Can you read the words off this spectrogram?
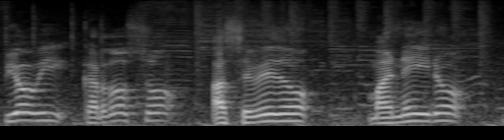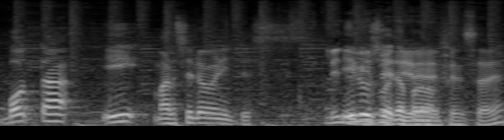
Piovi, Cardoso, Acevedo, Maneiro, Bota y Marcelo Benítez. Lindo y Lucero, perdón. defensa, ¿eh?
